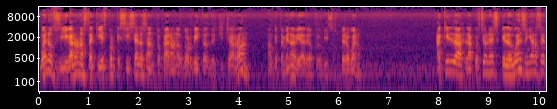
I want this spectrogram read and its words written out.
Bueno, si llegaron hasta aquí es porque sí se les antojaron las gorditas de chicharrón, aunque también había de otros guisos. Pero bueno, aquí la, la cuestión es que les voy a enseñar a hacer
